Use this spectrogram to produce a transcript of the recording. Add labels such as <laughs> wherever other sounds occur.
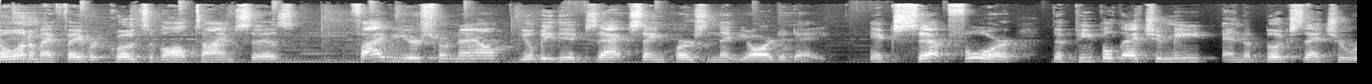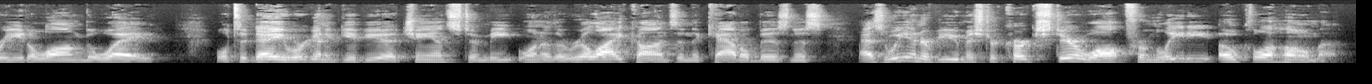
know, one of my favorite quotes of all time says, Five years from now, you'll be the exact same person that you are today, except for the people that you meet and the books that you read along the way. Well, today we're going to give you a chance to meet one of the real icons in the cattle business as we interview Mr. Kirk Stierwalt from Leedy, Oklahoma.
